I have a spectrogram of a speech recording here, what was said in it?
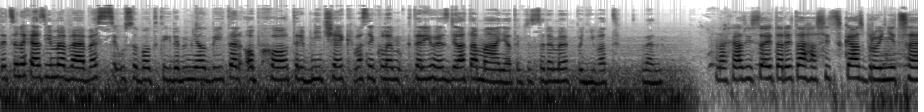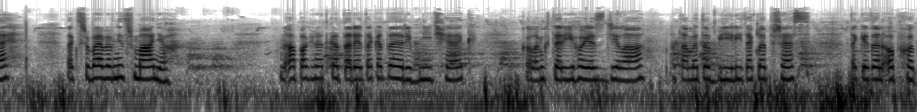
Teď se nacházíme ve Vesci u Sobotky, kde by měl být ten obchod, rybníček, vlastně kolem kterého jezdila ta Máňa, takže se jdeme podívat ven. Nachází se i tady ta hasická zbrojnice, tak třeba je vevnitř Máňa. No a pak hnedka tady je také ten rybníček, kolem kterého jezdila. A tam je to bílý takhle přes, tak je ten obchod,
